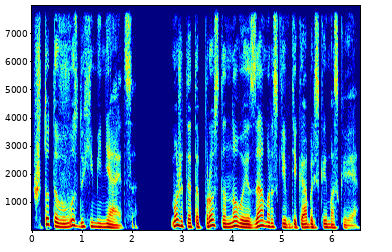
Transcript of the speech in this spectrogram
что-то в воздухе меняется. Может, это просто новые заморозки в декабрьской Москве.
